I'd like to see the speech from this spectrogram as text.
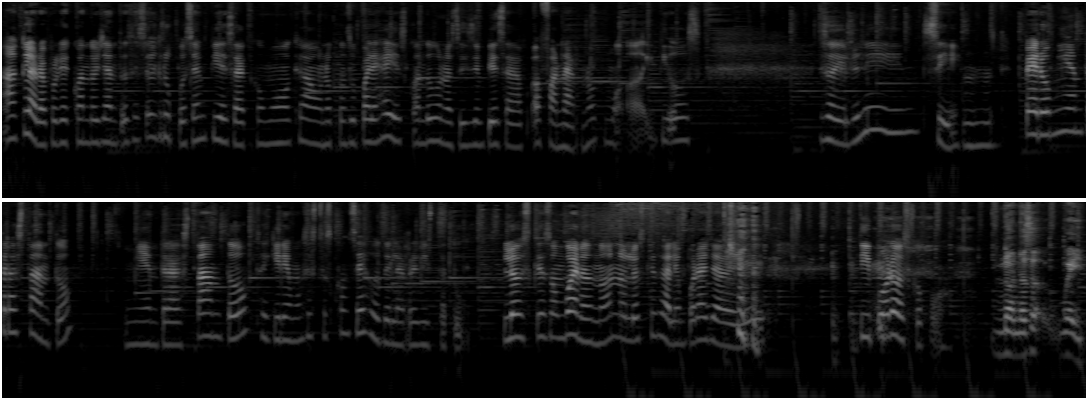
Ah, claro, porque cuando ya entonces el grupo se empieza como cada uno con su pareja y es cuando uno se empieza a afanar, ¿no? Como, ay Dios, soy el violín. Sí. Pero mientras tanto, mientras tanto, seguiremos estos consejos de la revista Tú. Los que son buenos, ¿no? No los que salen por allá de tipo horóscopo. No, no son, wait,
